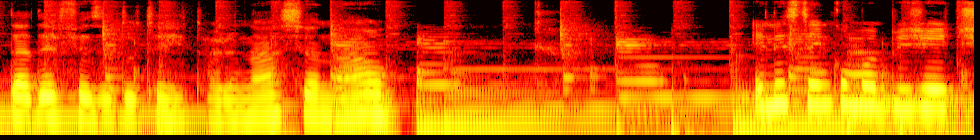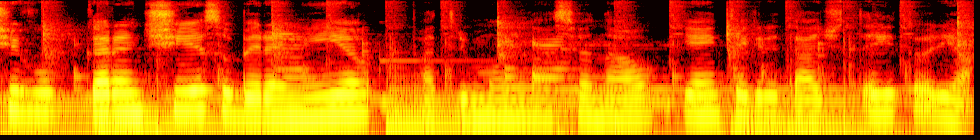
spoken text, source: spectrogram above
da defesa do território nacional, eles têm como objetivo garantir a soberania, o patrimônio nacional e a integridade territorial.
